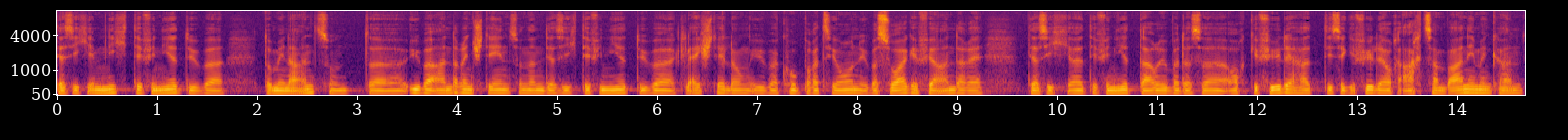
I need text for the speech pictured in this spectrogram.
der sich eben nicht definiert über Dominanz und äh, über anderen stehen, sondern der sich definiert über Gleichstellung, über Kooperation, über Sorge für andere, der sich äh, definiert darüber, dass er auch Gefühle hat, diese Gefühle auch achtsam wahrnehmen kann,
